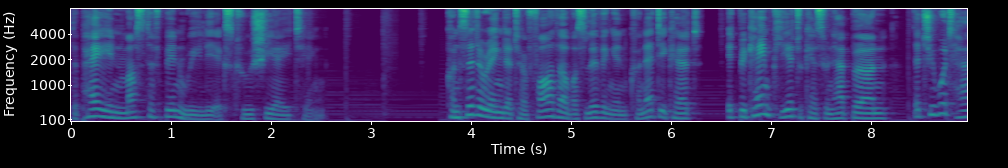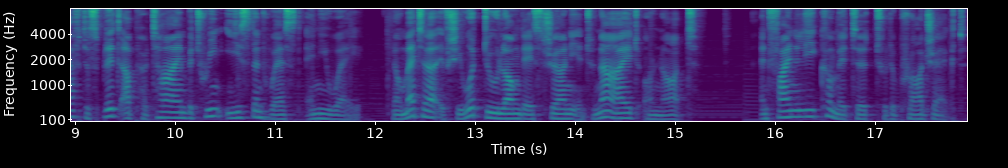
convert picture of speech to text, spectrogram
The pain must have been really excruciating. Considering that her father was living in Connecticut, it became clear to Katharine Hepburn that she would have to split up her time between East and West anyway, no matter if she would do Long Day's Journey into Night or not, and finally committed to the project.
